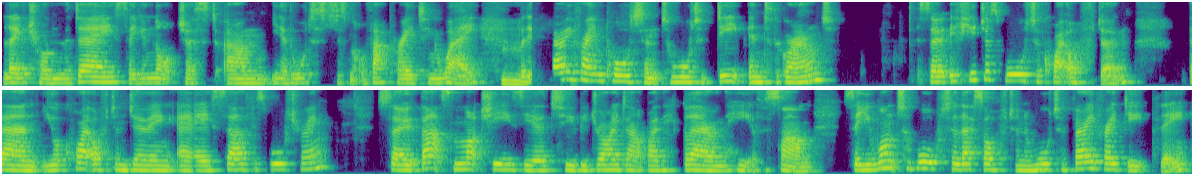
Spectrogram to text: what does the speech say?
later on in the day, so you're not just, um, you know, the water's just not evaporating away. Mm-hmm. But it's very, very important to water deep into the ground. So if you just water quite often, then you're quite often doing a surface watering. So that's much easier to be dried out by the glare and the heat of the sun. So you want to water less often and water very, very deeply.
